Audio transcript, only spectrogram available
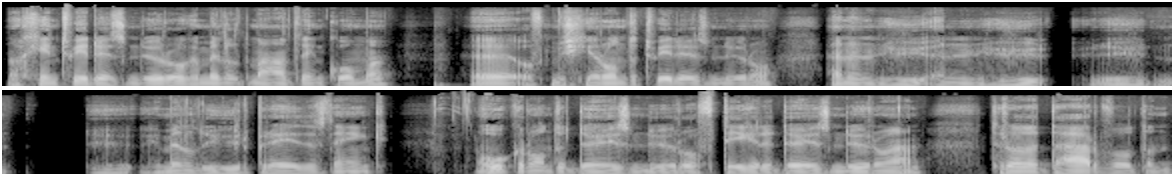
nog geen 2000 euro gemiddeld maandinkomen. Eh, of misschien rond de 2000 euro. En een, huur, en een huur, huur- de gemiddelde huurprijs is denk ik ook rond de 1000 euro of tegen de 1000 euro aan. Terwijl het daar bijvoorbeeld dan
